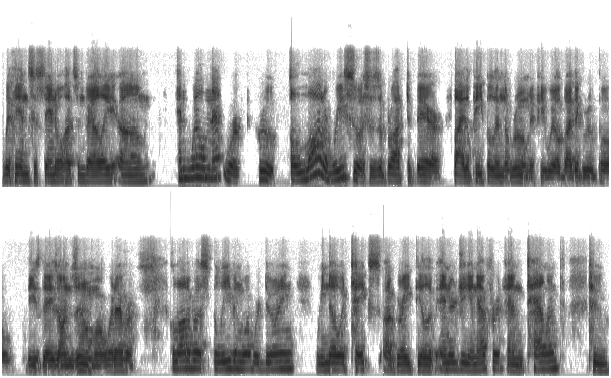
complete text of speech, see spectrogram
within Sustainable Hudson Valley um, and well networked group. A lot of resources are brought to bear by the people in the room, if you will, by the group or these days on Zoom or whatever. A lot of us believe in what we're doing. We know it takes a great deal of energy and effort and talent to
